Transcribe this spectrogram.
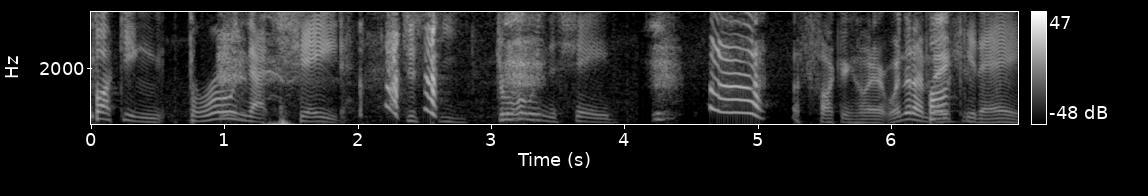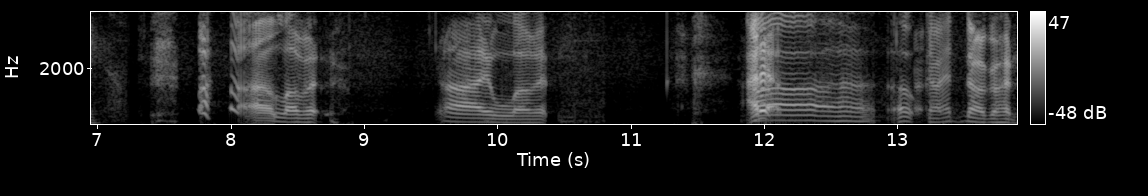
fucking throwing that shade. Just throwing the shade. Ah, that's fucking hilarious. When did I Fuck make? it, eh? I love it. I love it. I did- Uh, oh, go ahead. No, go ahead.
